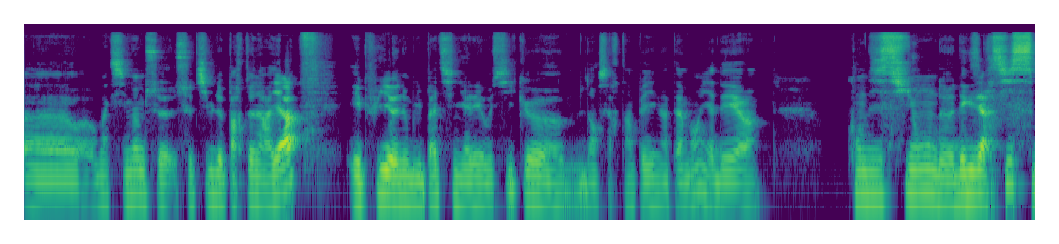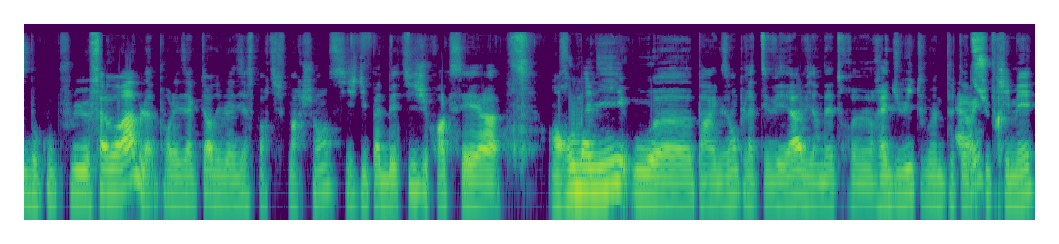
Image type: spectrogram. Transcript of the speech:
au maximum ce, ce, type de partenariat. Et puis, n'oublie pas de signaler aussi que dans certains pays notamment, il y a des conditions d'exercice beaucoup plus favorables pour les acteurs du loisir sportif marchand. Si je dis pas de bêtises, je crois que c'est en Roumanie où, par exemple, la TVA vient d'être réduite ou même ah peut-être supprimée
